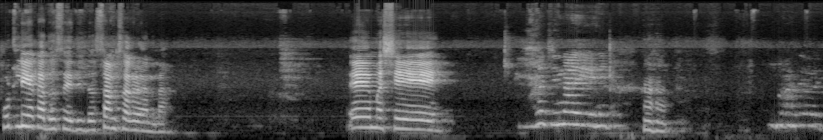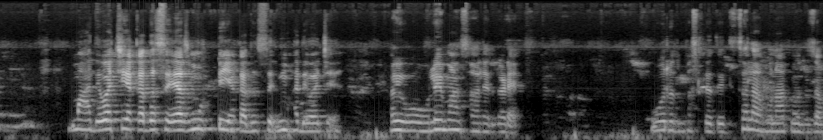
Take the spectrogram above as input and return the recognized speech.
कुठली एकादश आहे तिथं? सांग सगळ्यांना. ए मशे. माझी नाही महादेवाची एकादश आहे आज मोठी एकादश आहे महादेवाची अयो लय माणसं आलेत गड्या. वरच बसले ते. चला आपण आतमध्ये जाऊ.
